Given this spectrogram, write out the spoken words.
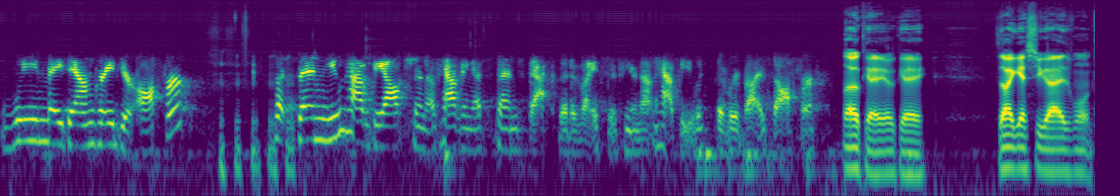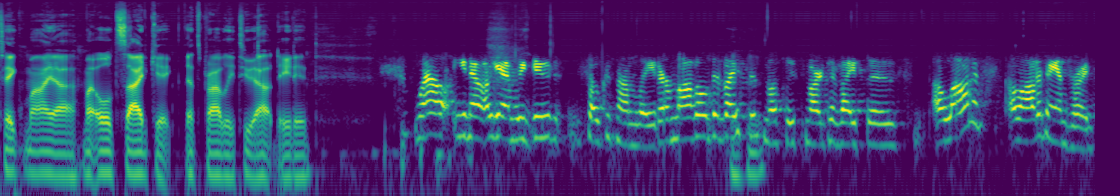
we may downgrade your offer. but then you have the option of having us send back the device if you're not happy with the revised offer. Okay, okay. So I guess you guys won't take my uh, my old sidekick. That's probably too outdated. Well, you know, again, we do focus on later model devices, mostly smart devices. A lot of a lot of Androids.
